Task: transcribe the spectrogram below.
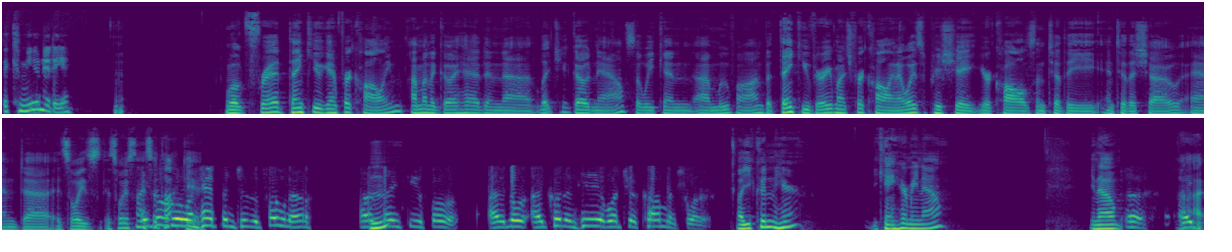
The community. Yeah. well fred thank you again for calling. I'm going to go ahead and uh, let you go now so we can uh, move on. But thank you very much for calling. I always appreciate your calls into the into the show. And uh, it's always it's always nice to talk to you. what happened to the phone. Uh, mm-hmm. thank you for I don't. I couldn't hear what your comments were. Oh, you couldn't hear? You can't hear me now? You know, uh, I, I,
